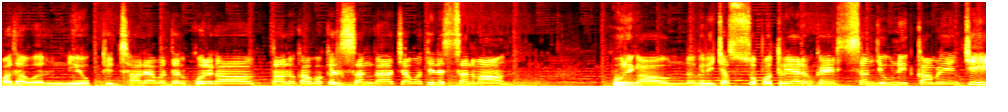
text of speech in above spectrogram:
पदावर नियुक्ती झाल्याबद्दल कोरेगाव तालुका वकील संघाच्या वतीने सन्मान. कोरेगाव नगरीच्या सुपुत्री ॲडव्होकेट संजीवनी कांबळे यांची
